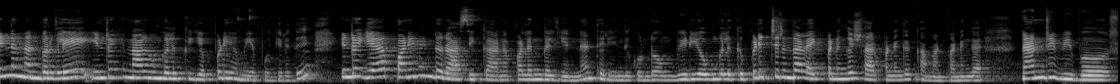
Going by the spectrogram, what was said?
என்ன நண்பர்களே இன்றைய நாள் உங்களுக்கு எப்படி அமையப் போகிறது? இன்றைய பனிரெண்டு ராசிக்கான பலன்கள் என்ன தெரிந்து கொண்டோம். வீடியோ உங்களுக்கு பிடிச்சிருந்தால் லைக் பண்ணுங்கள் ஷேர் பண்ணுங்கள் கமெண்ட் பண்ணுங்கள் நன்றி விவோஸ்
